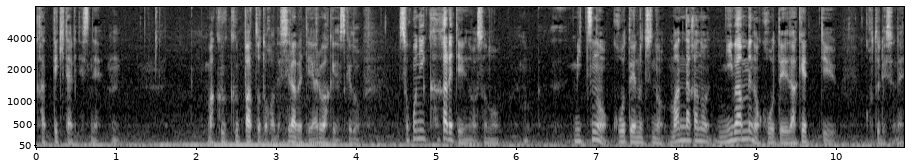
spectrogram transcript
買ってきたりですね、うん。まあ、クックパッドとかで調べてやるわけですけどそこに書かれているのはその3つの工程のうちの真ん中の2番目の工程だけっていうことですよね。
